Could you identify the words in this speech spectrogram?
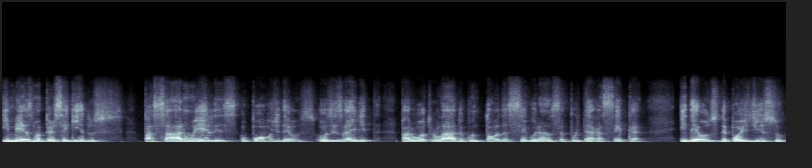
E mesmo perseguidos, passaram eles, o povo de Deus, os israelitas, para o outro lado com toda segurança por terra seca. E Deus, depois disso,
